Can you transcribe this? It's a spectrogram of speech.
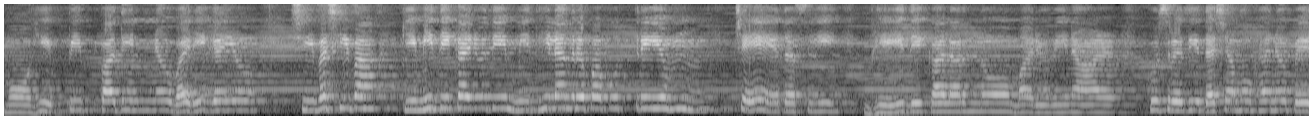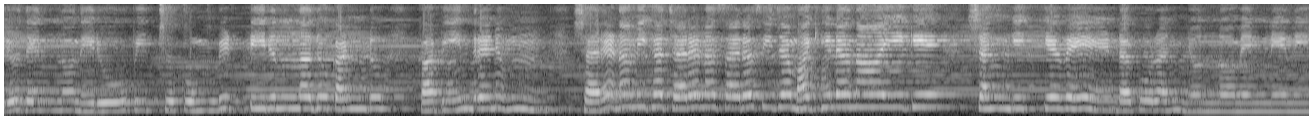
മോഹിപ്പിപ്പതിന്നു വരികയോ. ശിവശിവ കിമിതി കരുതി മിഥില നൃപപുത്രിയും ചേതസി ഭീതി കലർന്നു മരുവിനാൾ കുസൃതി ദശമുഖനു പെരുതെന്നു നിരൂപിച്ചു കുമ്പിട്ടിരുന്നതു കണ്ടു കപീന്ദ്രനും ശരണമിക ചരണ സരസിജമഖില നായികെ ശങ്കിക്ക വേണ്ട കുറഞ്ഞൊന്നുമെന്നെ നീ.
